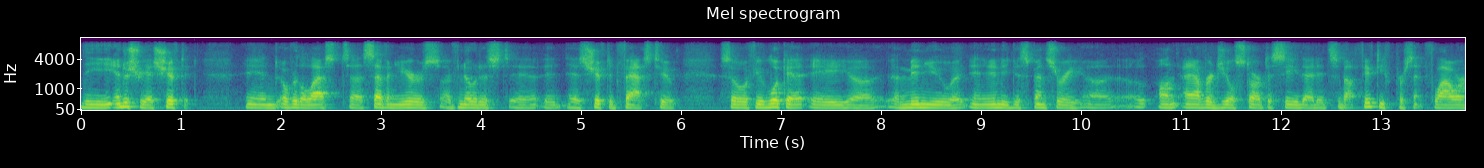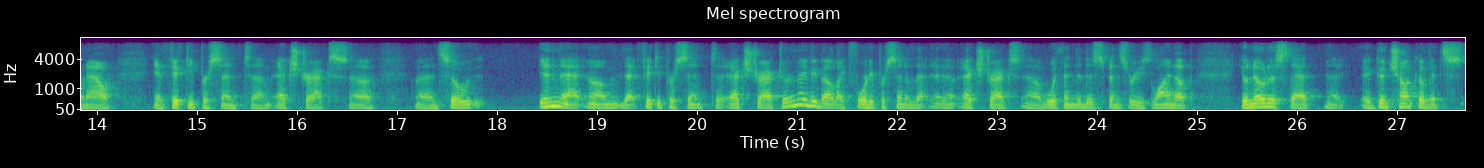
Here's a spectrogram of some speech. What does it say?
The industry has shifted. And over the last uh, seven years, I've noticed uh, it has shifted fast too. So if you look at a, uh, a menu in any dispensary, uh, on average, you'll start to see that it's about 50% flower now and 50% um, extracts. Uh, and so in that um, that 50% extract, or maybe about like 40% of that uh, extracts uh, within the dispensary's lineup, you'll notice that uh, a good chunk of it's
